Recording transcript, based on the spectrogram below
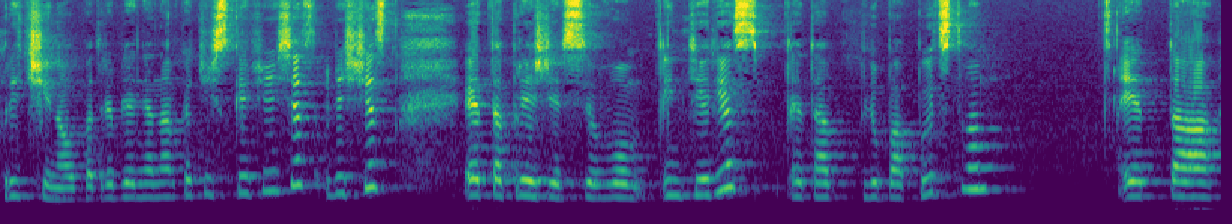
Причина употребления наркотических веществ, это прежде всего интерес, это любопытство, это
